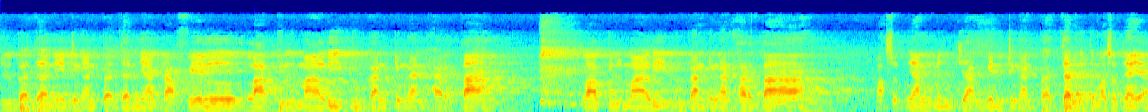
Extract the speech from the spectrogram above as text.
Bil badani dengan badannya kafil labil mali bukan dengan harta. Labil mali bukan dengan harta. Maksudnya menjamin dengan badan itu maksudnya ya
